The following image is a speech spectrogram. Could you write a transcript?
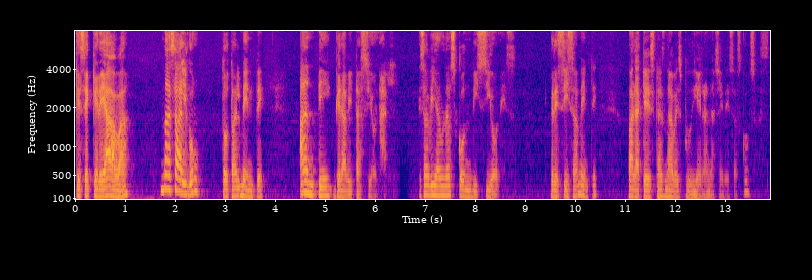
que se creaba más algo totalmente antigravitacional. Es, había unas condiciones precisamente para que estas naves pudieran hacer esas cosas.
